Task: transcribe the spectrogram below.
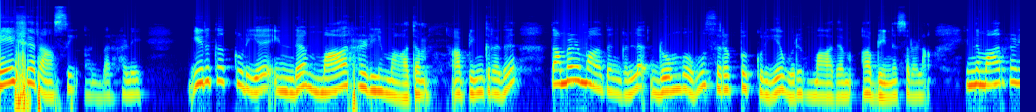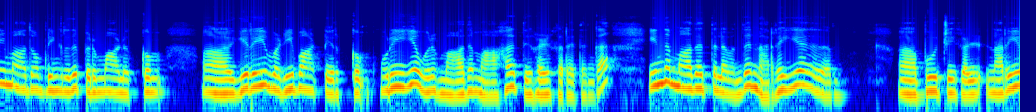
மேஷ ராசி அன்பர்களே இருக்கக்கூடிய இந்த மார்கழி மாதம் அப்படிங்கிறது தமிழ் மாதங்களில் ரொம்பவும் சிறப்புக்குரிய ஒரு மாதம் அப்படின்னு சொல்லலாம். இந்த மார்கழி மாதம் அப்படிங்கிறது பெருமாளுக்கும் இறை வழிபாட்டிற்கும் உரிய ஒரு மாதமாக திகழ்கிறதுங்க. இந்த மாதத்தில் வந்து நிறைய பூஜைகள் நிறைய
